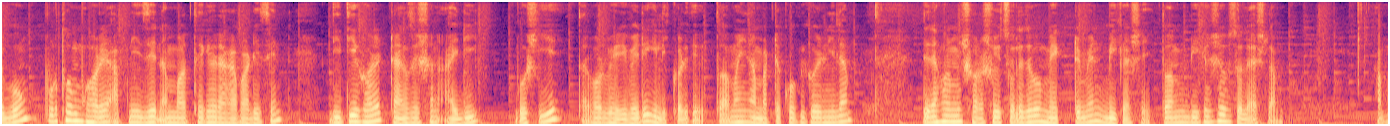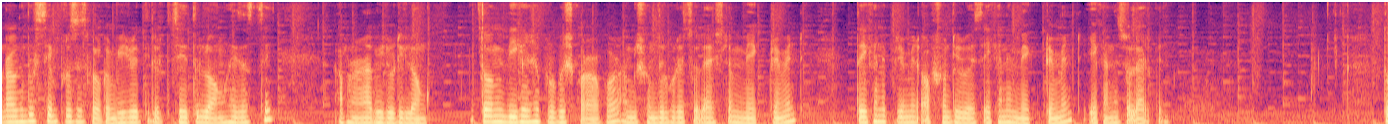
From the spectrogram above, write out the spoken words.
এবং প্রথম ঘরে আপনি যে নাম্বার থেকে টাকা পাঠিয়েছেন, দ্বিতীয় ঘরে ট্রানজ্যাকশন আইডি বসিয়ে তারপর ভেরিফাইডে ক্লিক করে দেবেন। তো আমি নাম্বারটা কপি করে নিলাম। দেন এখন আমি সরাসরি চলে যাব মেক পেমেন্ট বিকাশে। তো আমি বিকাশেও চলে আসলাম। আপনারাও কিন্তু সেম প্রসেস ফলো করুন ভিডিওটি যেহেতু লং হয়ে যাচ্ছে, আপনারা ভিডিওটি লং তো আমি বিকাশে প্রবেশ করার পর আমি সুন্দর করে চলে আসলাম মেক পেমেন্ট তো এখানে পেমেন্ট অপশনটি রয়েছে, এখানে মেক পেমেন্ট এখানে চলে আসবেন। তো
